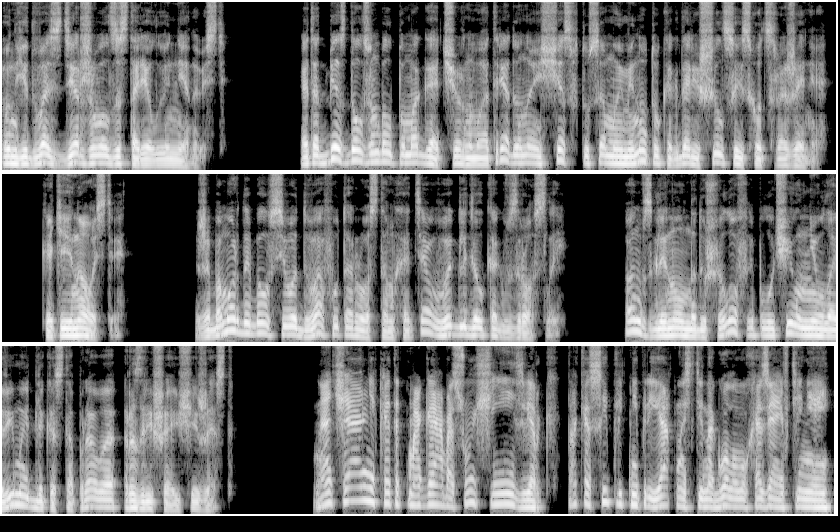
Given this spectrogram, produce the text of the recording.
Он едва сдерживал застарелую ненависть. Этот бес должен был помогать черному отряду, но исчез в ту самую минуту, когда решился исход сражения. Какие новости? Жабомордый был всего два фута ростом, хотя выглядел как взрослый. Он взглянул на душелов и получил неуловимый для Костоправа разрешающий жест. «Начальник этот Магаба, сущий изверг, так и неприятности на голову хозяев теней.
